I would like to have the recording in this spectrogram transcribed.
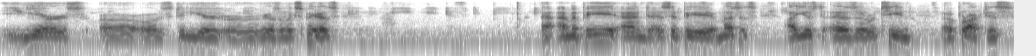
years uh, or 13 year, years of experience uh, MEP and SEP methods are used as a routine uh, practice.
